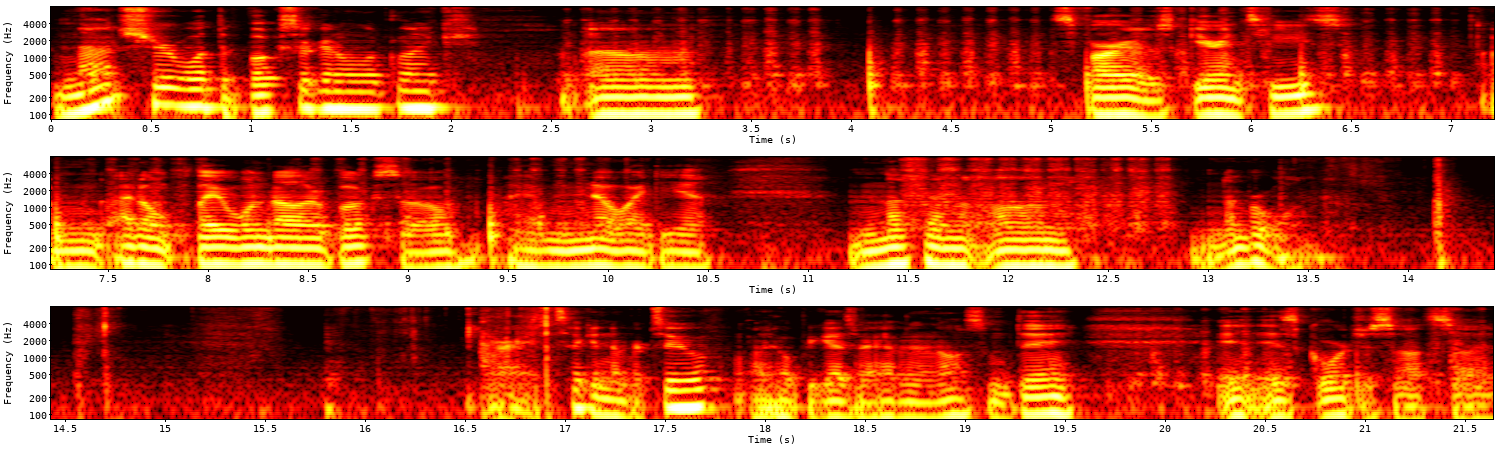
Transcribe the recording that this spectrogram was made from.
not sure what the books are going to look like. Um, as far as guarantees, um, I don't play $1 books, so I have no idea. Nothing on number one. Alright, ticket number two. I hope you guys are having an awesome day. It is gorgeous outside.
